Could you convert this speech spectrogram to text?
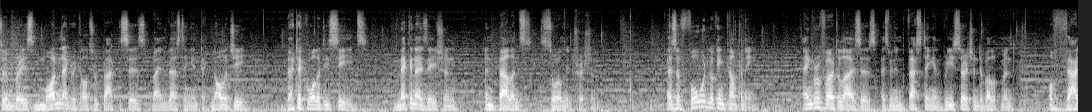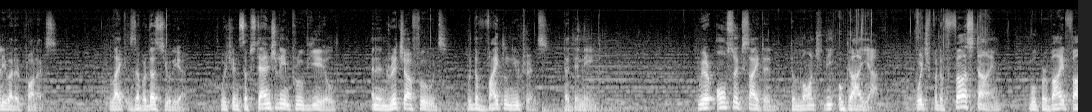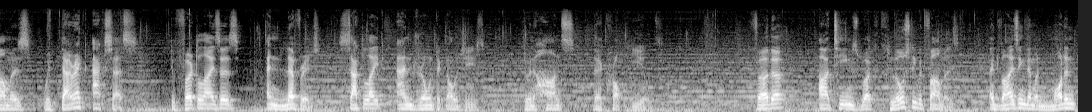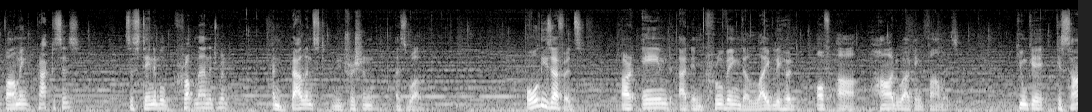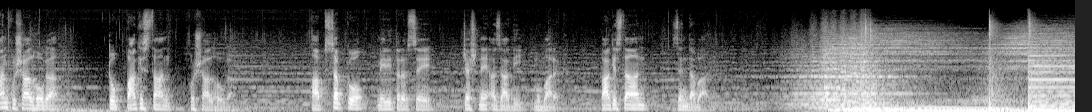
to embrace modern agricultural practices by investing in technology, better quality seeds, mechanization, and balanced soil nutrition. As a forward-looking company, Engro Fertilizers has been investing in research and development of value-added products like Zabardast Urea, which can substantially improve yield and enrich our foods with the vital nutrients that they need. We are also excited to launch the UgAI app, which for the first time will provide farmers with direct access to fertilizers and leverage satellite and drone technologies to enhance their crop yield. Further, our teams work closely with farmers, advising them on modern farming practices, sustainable crop management, and balanced nutrition as well. All these efforts are aimed at improving the livelihood of our hardworking farmers. کیونکہ کسان خوشحال ہوگا تو پاکستان خوشحال ہوگا۔ آپ سب کو میری طرف سے جشن آزادی مبارک۔ پاکستان زندہ باد۔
